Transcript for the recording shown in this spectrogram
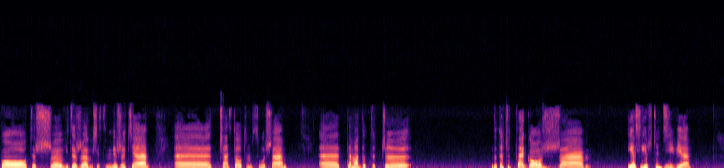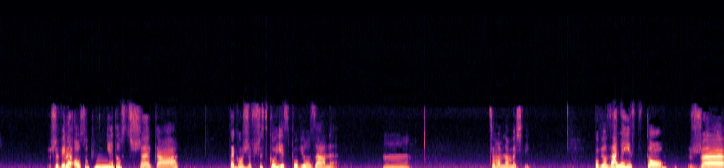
bo też e, widzę, że wy się z tym mierzycie. E, często o tym słyszę. E, temat dotyczy dotyczy tego, że ja się jeszcze dziwię, że wiele osób nie dostrzega tego, że wszystko jest powiązane. Mm, Co mam na myśli? Powiązanie jest to, że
